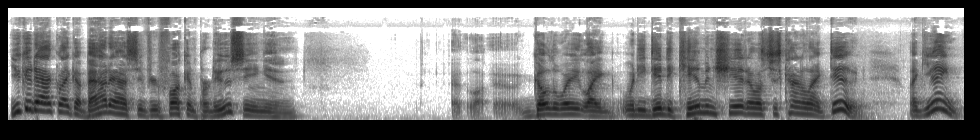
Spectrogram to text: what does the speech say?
you could act like a badass if you're fucking producing and uh, go the way like what he did to Kim and shit. I was just kind of like, dude, like you ain't.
